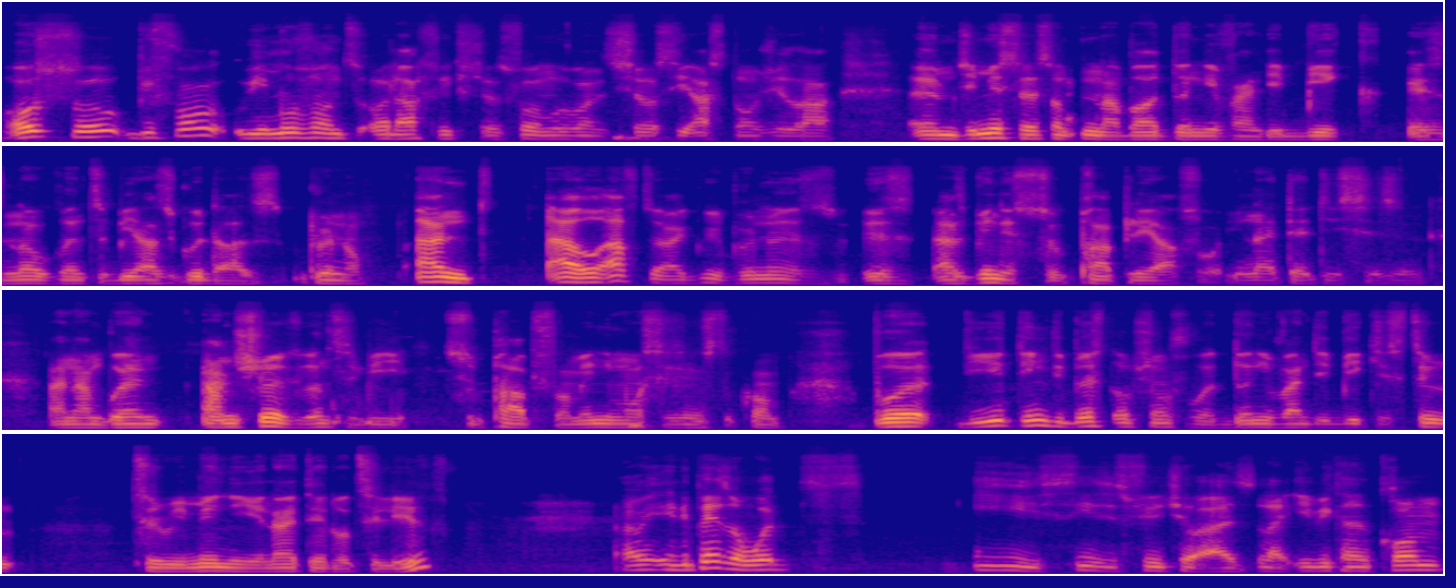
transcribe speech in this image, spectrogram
Also, before we move on to other fixtures, before we move on to Chelsea, Aston Villa, um, Jimmy said something about Donny van de Beek is not going to be as good as Bruno, and I will have to agree. Bruno is, is has been a superb player for United this season, and I'm going. I'm sure it's going to be superb for many more seasons to come. But do you think the best option for Donny van de Beek is still to remain in United or to leave? I mean, it depends on what he sees his future as. Like, if he can come,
